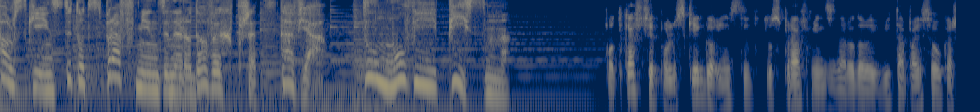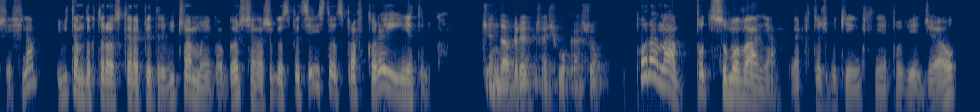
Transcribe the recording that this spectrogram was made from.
Polski Instytut Spraw Międzynarodowych przedstawia. Tu mówi pism. W podcaście Polskiego Instytutu Spraw Międzynarodowych witam Państwa Łukasz Jaśna i witam doktora Oskara Pietrewicza, mojego gościa, naszego specjalista od spraw Korei i nie tylko. Dzień dobry, cześć Łukaszu. Pora na podsumowania, jak ktoś by pięknie powiedział,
